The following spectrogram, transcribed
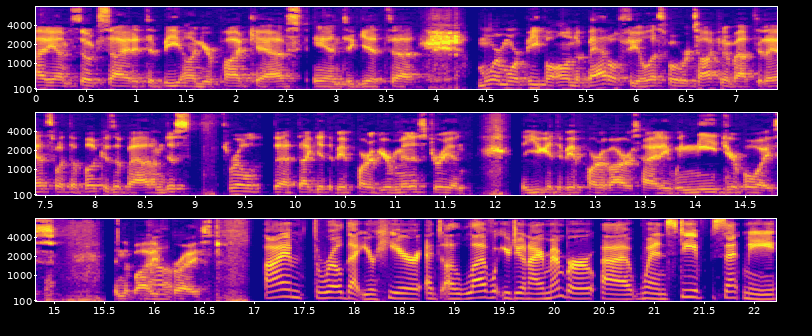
Heidi, I'm so excited to be on your podcast and to get uh, more and more people on the battlefield. That's what we're talking about today. That's what the book is about. I'm just thrilled that I get to be a part of your ministry and that you get to be a part of ours, Heidi. We need your voice in the body wow. of Christ. I am thrilled that you're here and I love what you're doing. I remember uh, when Steve sent me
